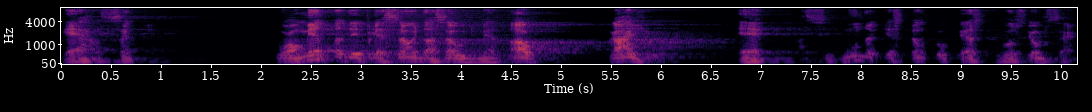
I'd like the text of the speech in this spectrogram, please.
guerras sanguíneas. O aumento da depressão e da saúde mental frágil é a segunda questão que eu peço que você observe.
